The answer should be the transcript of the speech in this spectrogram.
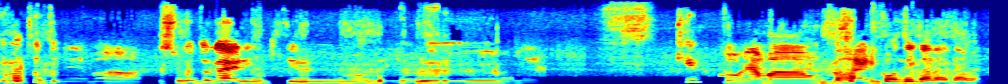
けど、今ちょっとね、まあ、仕事帰りに来てるもんで、夜はね、結構山奥入り込んでいかないとダメなんで、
